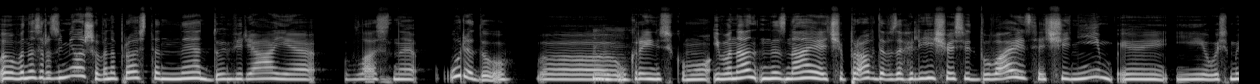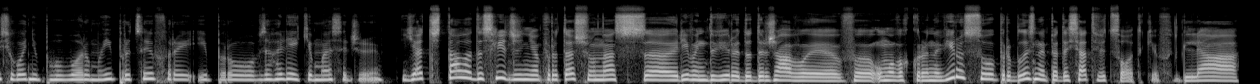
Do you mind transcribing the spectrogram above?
вона зрозуміла, що вона просто не довіряє власне уряду. Mm. Українському, і вона не знає, чи правда взагалі щось відбувається, чи ні. І ось ми сьогодні поговоримо і про цифри, і про взагалі які меседжі. Я читала дослідження про те, що у нас е, рівень довіри до держави в умовах коронавірусу приблизно 50%. Для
